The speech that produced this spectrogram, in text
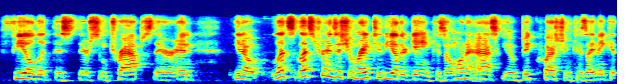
feel that this there's some traps there. And you know, let's let's transition right to the other game because I want to ask you a big question because I think it.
